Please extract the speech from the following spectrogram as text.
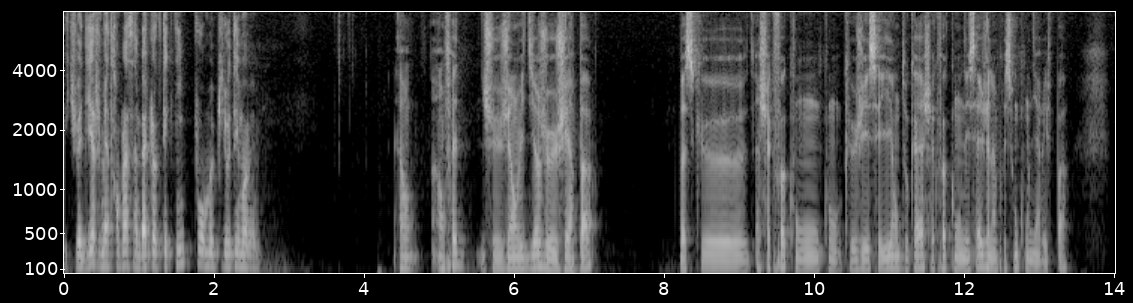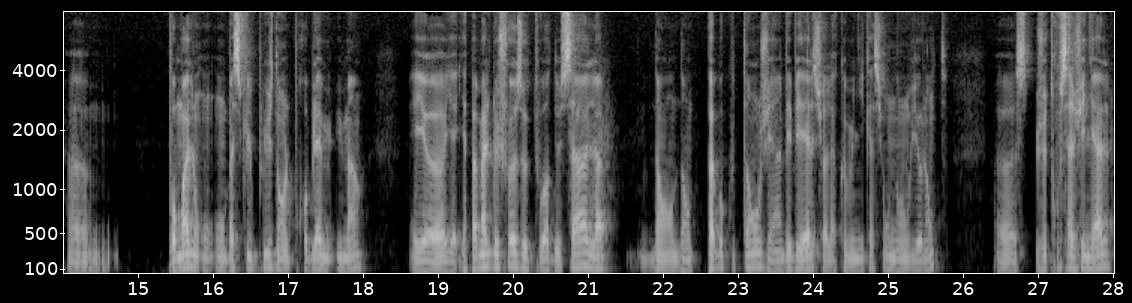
et tu vas dire je vais mettre en place un backlog technique pour me piloter moi-même. En fait, j'ai envie de dire, je gère pas. Parce que à chaque fois qu'on, que j'ai essayé, en tout cas, à chaque fois qu'on essaie, j'ai l'impression qu'on n'y arrive pas. Euh, pour moi, on, bascule plus dans le problème humain. Et euh, il y, a- pas mal de choses autour de ça. Là, dans, pas beaucoup de temps, j'ai un BBL sur la communication non violente. Euh, je trouve ça génial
